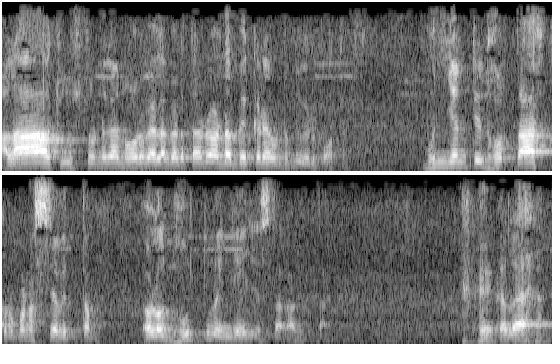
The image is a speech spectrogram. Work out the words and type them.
అలా చూస్తుండగా నోరు వెళ్ళబెడతాడు ఆ డబ్బు ఇక్కడే ఉంటుంది వీడిపోతాడు భుంజంతి ధూర్తా కృపణస్య విత్తం. ఎవరో ధూర్తులు ఎంజాయ్ చేస్తారు ఆ విత్తాన్ని. కదా?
